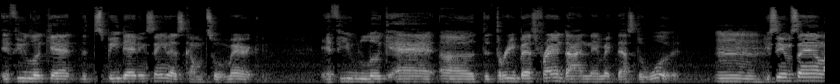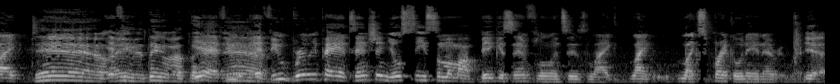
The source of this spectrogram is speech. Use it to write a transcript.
If you look at the speed dating scene, that's coming to America. If you look at uh, the three best friend dynamic, that's the Wood. Mm. You see what I'm saying? Like, Damn, I If didn't you- even think about that. yeah, if you if you really pay attention, you'll see some of my biggest influences like like like sprinkled in everywhere. Yeah.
